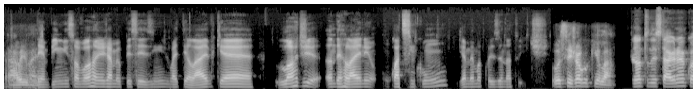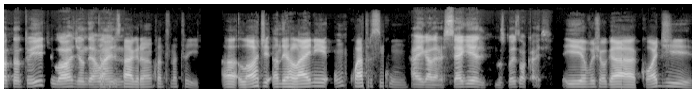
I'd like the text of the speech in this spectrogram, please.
Bravo Um demais. tempinho, só vou arranjar meu PCzinho, vai ter live, que é Lord Underline 1451 e a mesma coisa na Twitch. Você joga o que lá? Tanto no Instagram quanto na Twitch, Lorde Tanto no Underline. Instagram quanto na Twitch. Uh, Lord Underline 1451. Aí, galera, segue ele nos dois locais. E eu vou jogar COD,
